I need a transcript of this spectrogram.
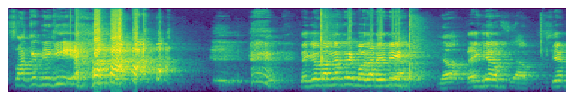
Sakit gigi. Thank you banget, Tri, buat hari ini. Ya, ya, Thank you. siap. Sip.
